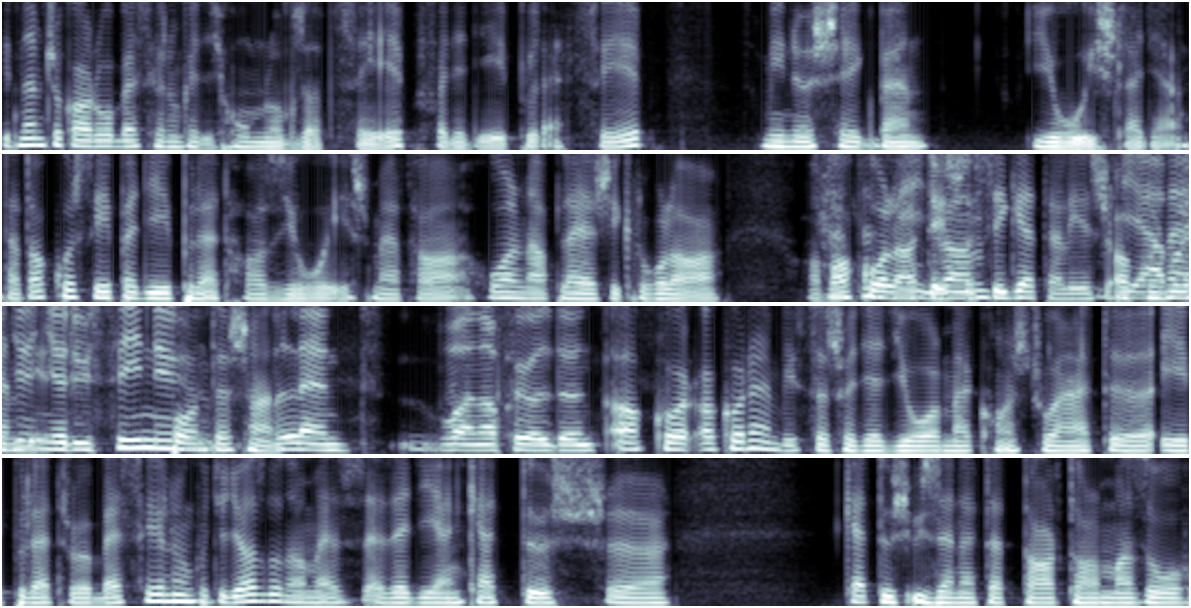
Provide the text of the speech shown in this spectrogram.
itt nem csak arról beszélünk, hogy egy homlokzat szép, vagy egy épület szép, minőségben jó is legyen. Tehát akkor szép egy épület, ha az jó is, mert ha holnap leesik róla a a hát vakolat és van. a szigetelés, Hiába akkor nem... gyönyörű színű, pontosan, lent van a földön. Akkor, akkor nem biztos, hogy egy jól megkonstruált épületről beszélünk, úgyhogy azt gondolom, ez, ez egy ilyen kettős kettős üzenetet tartalmazó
